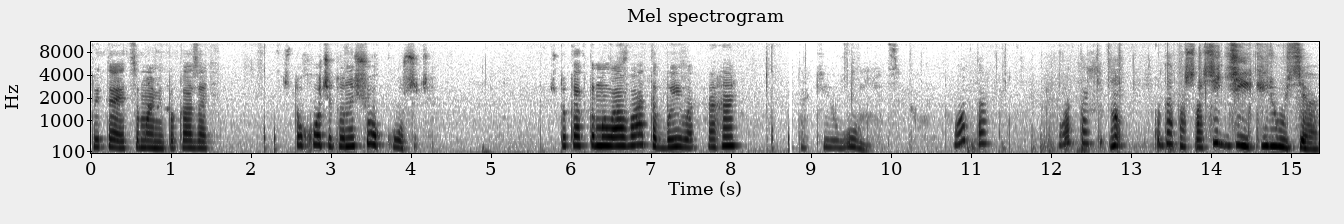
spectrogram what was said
Пытается маме показать, что хочет он еще кушать. Что как-то маловато было. Ага. Такие умницы. Вот так. Вот такие. Ну, куда пошла? Сиди, Кирюся.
